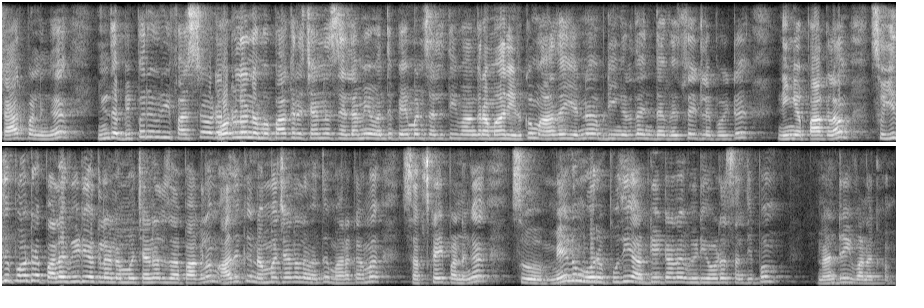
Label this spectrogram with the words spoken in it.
ஷேர் பண்ணுங்கள் இந்த பிப்ரவரி ஃபஸ்ட்டோட டோட்டலாக நம்ம பார்க்குற சேனல்ஸ் எல்லாமே வந்து பேமெண்ட் செலுத்தி வாங்குற மாதிரி இருக்கும். அதை என்ன அப்படிங்கிறத இந்த வெப்சைட்டில் போயிட்டு நீங்கள் பார்க்கலாம். ஸோ இது போன்ற பல வீடியோக்களை நம்ம சேனல்ஸாக பார்க்கலாம். அதுக்கு நம்ம சேனலை வந்து மறக்காமல் சப்ஸ்கிரைப் பண்ணுங்கள் ஸோ மேலும் ஒரு புதிய அப்டேட்டான வீடியோவோட சந்திப்போம். நன்றி வணக்கம்.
